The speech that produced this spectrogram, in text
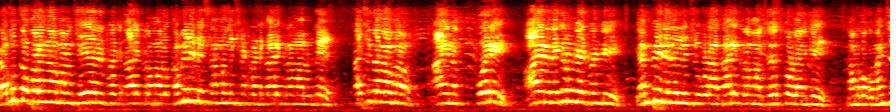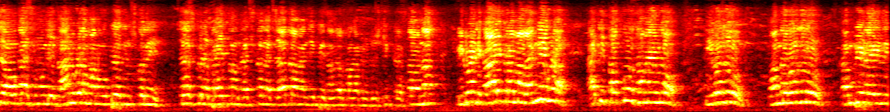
ప్రభుత్వ పరంగా మనం చేయలేనటువంటి కార్యక్రమాలు కమ్యూనిటీకి సంబంధించినటువంటి కార్యక్రమాలు ఉంటే ఖచ్చితంగా మనం ఆయన కోరి ఆయన దగ్గర ఉండేటువంటి ఎంపీ నిధుల నుంచి కూడా కార్యక్రమాలు చేసుకోవడానికి మనకు ఒక మంచి అవకాశం ఉంది. దాన్ని కూడా మనం ఉపయోగించుకొని చేసుకునే ప్రయత్నం ఖచ్చితంగా చేద్దామని చెప్పి సందర్భంగా మీ దృష్టికి తెస్తా ఉన్నా. ఇటువంటి కార్యక్రమాలన్నీ కూడా అతి తక్కువ సమయంలో ఈరోజు వంద రోజులు కంప్లీట్ అయింది.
